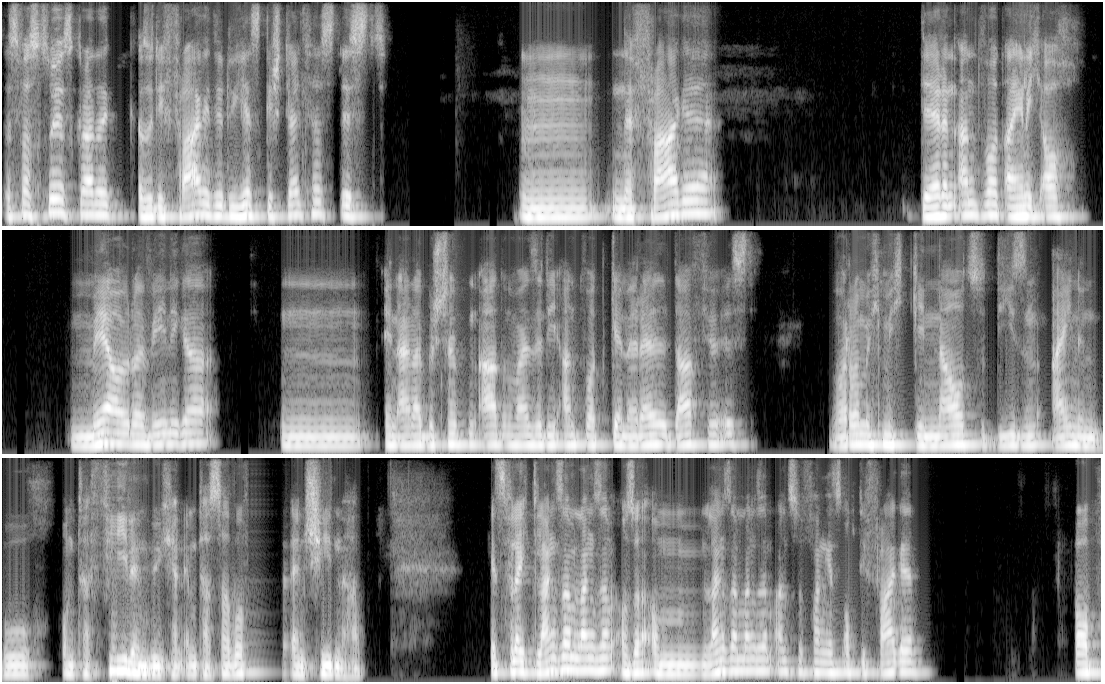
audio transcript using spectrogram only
Das, was du jetzt gerade, also die Frage, die du jetzt gestellt hast, ist mh, mm, eine Frage, deren Antwort eigentlich auch mehr oder weniger in einer bestimmten Art und Weise die Antwort generell dafür ist, warum ich mich genau zu diesem einen Buch unter vielen Büchern im Tasawwuf entschieden habe. Jetzt vielleicht langsam, langsam, also um langsam, langsam anzufangen, jetzt auch die Frage, ob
